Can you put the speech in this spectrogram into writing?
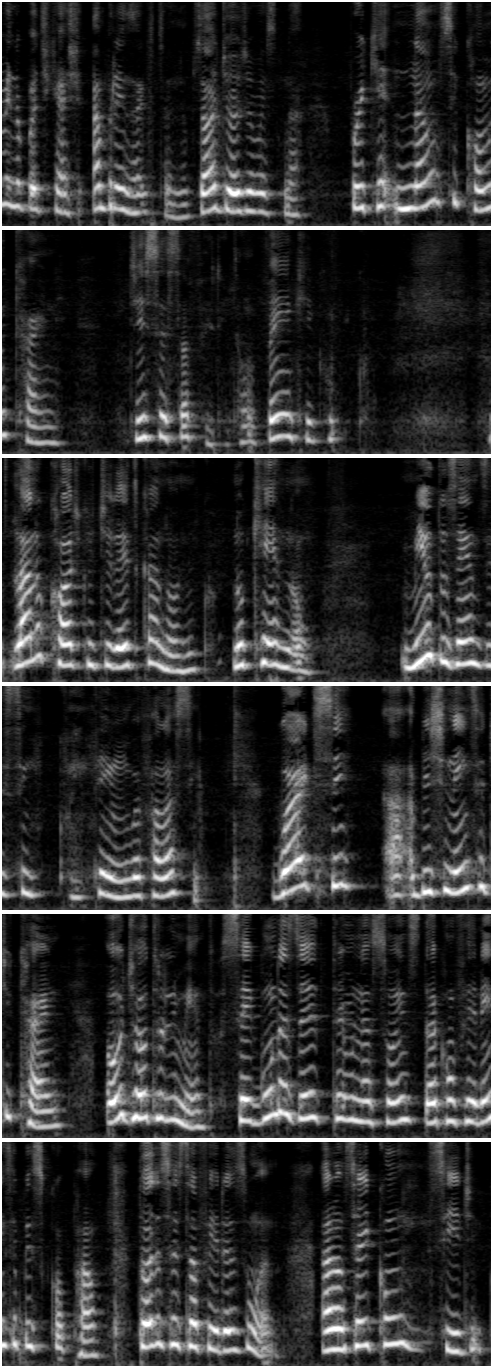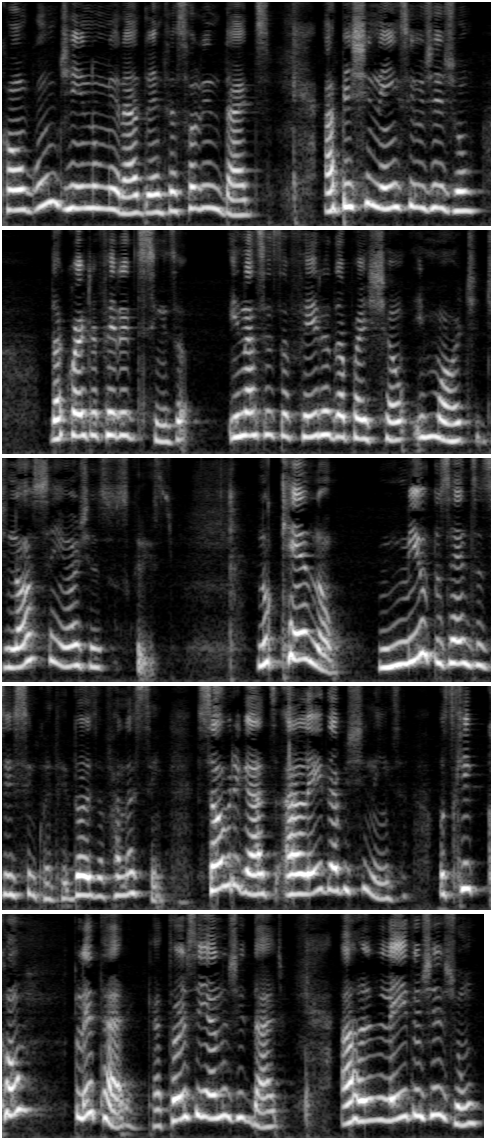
Bem-vindo ao podcast Aprendizagem. No episódio de hoje eu vou ensinar por que não se come carne de sexta-feira. Então vem aqui comigo. Lá no Código de Direito Canônico, no Canon 1251, vai falar assim: guarde-se a abstinência de carne ou de outro alimento, segundo as determinações da Conferência Episcopal, todas as sexta-feiras do ano, a não ser que coincide com algum dia enumerado entre as solenidades, a abstinência e o jejum da quarta-feira de cinza e na sexta-feira da paixão e morte de nosso Senhor Jesus Cristo. No Canon 1252, eu falo assim: são obrigados à lei da abstinência os que completarem 14 anos de idade, a lei do jejum,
